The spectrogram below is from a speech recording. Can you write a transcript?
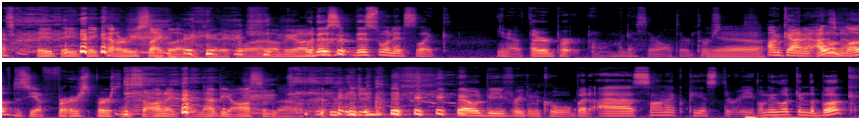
That's They they, they kind of recycle that mechanic a lot. I'll be honest. well, this this one it's like, you know, third per. Oh, I guess they're all third person. Yeah. I'm kind of. I, would love to see a first person Sonic game. That'd be awesome though. that would be freaking cool. But uh, Sonic PS3. Let me look in the book.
